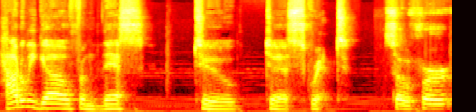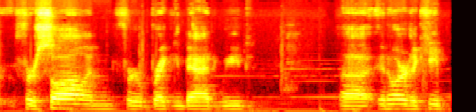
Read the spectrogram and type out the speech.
how do we go from this to to script? So for for Saul and for Breaking Bad, we'd uh, in order to keep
